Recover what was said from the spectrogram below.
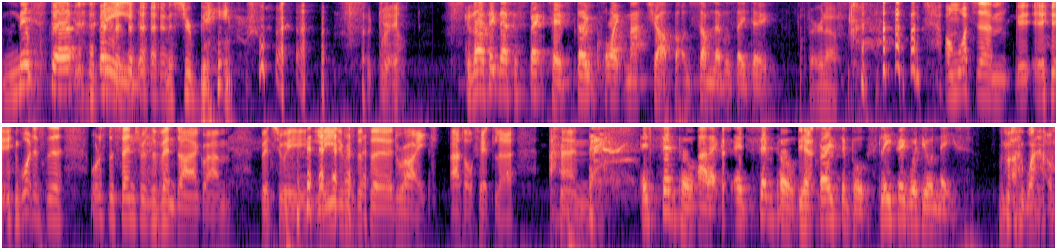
Mr. Bean. Mr. Bean. okay. Wow. Because I think their perspectives don't quite match up, but on some levels they do. Fair enough. On what um what is the what is the center of the Venn diagram between leader of the Third Reich Adolf Hitler and It's simple, Alex. It's simple. Yes. It's very simple. Sleeping with your niece. wow.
